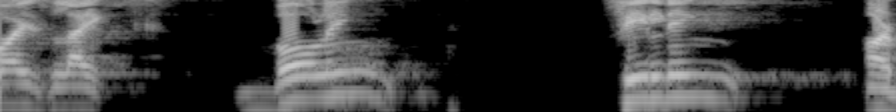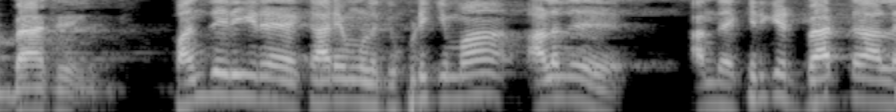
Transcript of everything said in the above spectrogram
boys like? Bowling, fielding, or batting? பந்து எறிகிற காரியம் உங்களுக்கு பிடிக்குமா அல்லது அந்த கிரிக்கெட் பேட்டால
